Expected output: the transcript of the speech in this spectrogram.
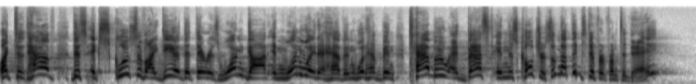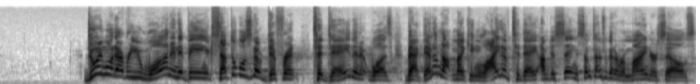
Like to have this exclusive idea that there is one God and one way to heaven would have been taboo at best in this culture. So nothing's different from today. Doing whatever you want and it being acceptable is no different today than it was back then. I'm not making light of today. I'm just saying sometimes we've got to remind ourselves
